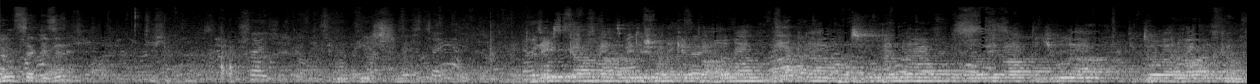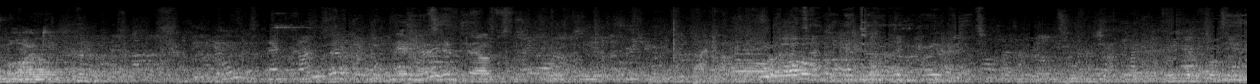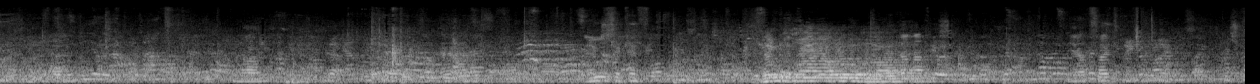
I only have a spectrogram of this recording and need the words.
Jungs, der gewinnt. Der nächste Kampf macht wirklich schon die Kämpfer Roman Wagner, Zu Bendorf, Oliver, die Jula, Viktoria Dortmund kampfbereit. Ja, Runde bereit. Danach ist. Ja, Zeit. Kriegst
